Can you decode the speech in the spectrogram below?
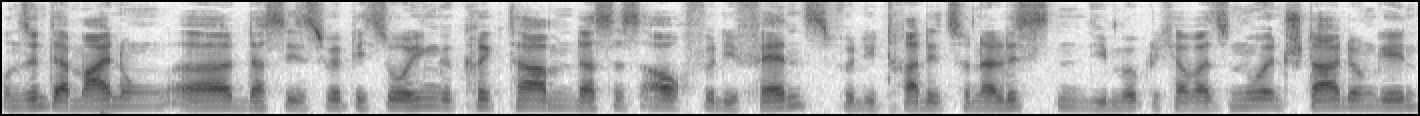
und sind der Meinung, äh, dass sie es wirklich so hingekriegt haben, dass es auch für die Fans, für die Traditionalisten, die möglicherweise nur ins Stadion gehen,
